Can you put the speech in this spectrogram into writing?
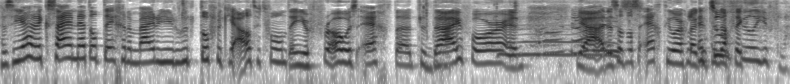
En ze ja, en ik zei net al tegen de meiden hier hoe tof ik je outfit vond. En je fro is echt uh, te die voor. En, oh, nice. Ja, dus dat was echt heel erg leuk. En, en toen, toen dacht viel ik, je flauw.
